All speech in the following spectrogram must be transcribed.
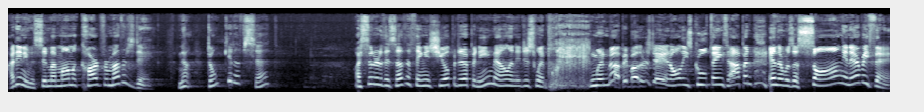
I didn't even send my mom a card for Mother's Day. Now, don't get upset. I sent her this other thing and she opened it up an email and it just went, went Happy Mother's Day and all these cool things happened and there was a song and everything,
